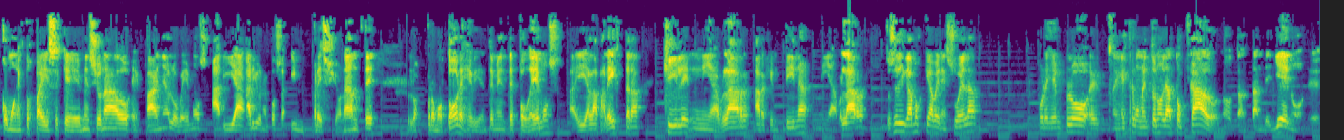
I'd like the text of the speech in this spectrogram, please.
como en estos países que he mencionado. España lo vemos a diario, una cosa impresionante. Los promotores, evidentemente, Podemos, ahí a la palestra. Chile, ni hablar. Argentina, ni hablar. Entonces, digamos que a Venezuela, por ejemplo, en este momento no le ha tocado ¿no? tan, tan de lleno eh,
